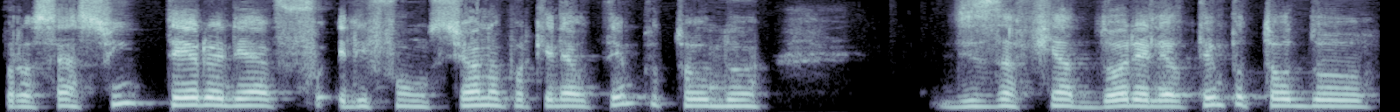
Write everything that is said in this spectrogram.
processo inteiro, ele, é, ele funciona porque ele é o tempo todo desafiador, ele é o tempo todo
